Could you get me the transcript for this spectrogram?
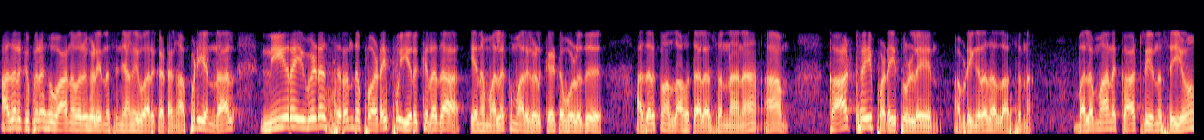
அதற்கு பிறகு வானவர்கள் என்ன செஞ்சாங்க? இவ்வாறு கேட்டாங்க அப்படி என்றால் நீரை விட சிறந்த படைப்பு இருக்கிறதா? என மலக்குமார்கள் கேட்ட பொழுது அதற்கும் அல்லாஹு தாலா சொன்னானா ஆம் காற்றை படைத்துள்ளேன் அப்படிங்கிறது அல்லாஹ் சொன்னான். பலமான காற்று என்ன செய்யும்?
